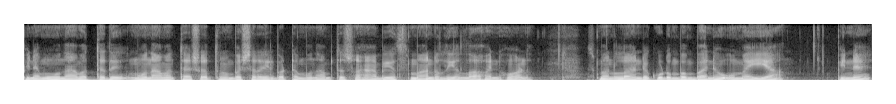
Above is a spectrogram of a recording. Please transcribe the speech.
പിന്നെ മൂന്നാമത്തത് മൂന്നാമത്തെ അഷറത്ത് മുബഷറയിൽപ്പെട്ട മൂന്നാമത്തെ സുഹാബി ഉസ്മാൻ അലി അള്ളാഹുനുഹു ആണ്. ഉസ്മാൻ അള്ളാഹിന്റെ കുടുംബം ബനു ഉമയ്യ. പിന്നെ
